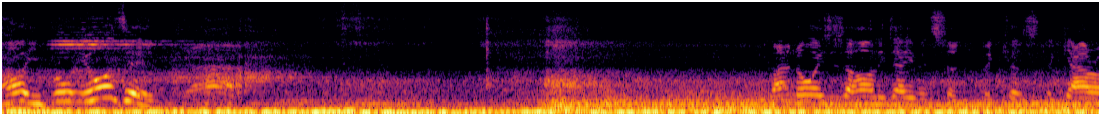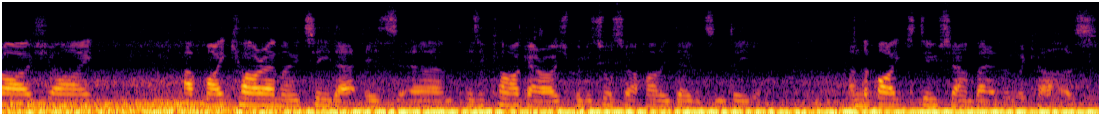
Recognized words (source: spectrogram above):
Oh, you brought yours in. Yeah. That noise is a Harley Davidson because the garage I have my car MOT'd at is um, is a car garage, but it's also a Harley Davidson dealer, and the bikes do sound better than the cars.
